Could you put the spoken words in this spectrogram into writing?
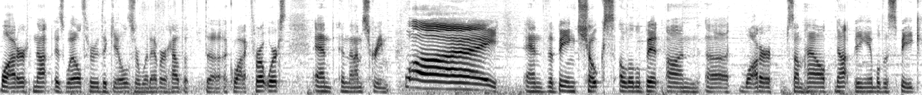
water, not as well through the gills or whatever how the, the aquatic throat works, and and then I'm scream why, and the being chokes a little bit on uh, water somehow, not being able to speak,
